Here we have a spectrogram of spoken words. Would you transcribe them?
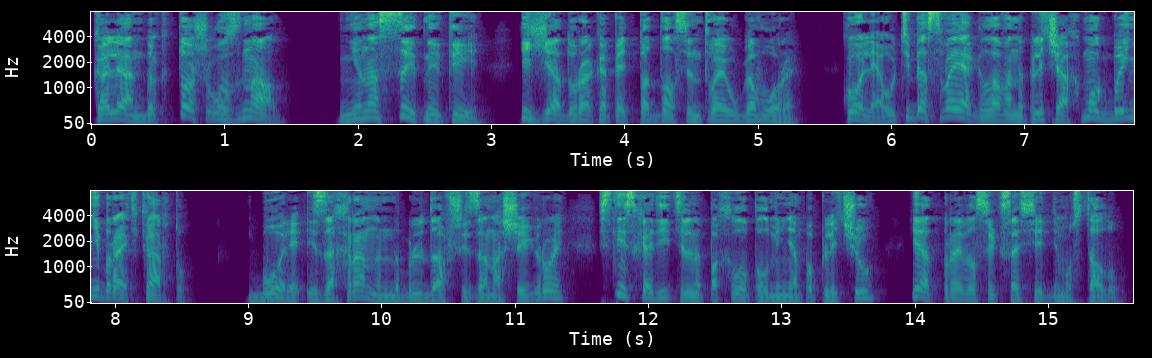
«Колян, да кто ж его знал?» «Ненасытный ты! И я, дурак, опять поддался на твои уговоры!» «Коля, у тебя своя голова на плечах, мог бы и не брать карту!» Боря из охраны, наблюдавший за нашей игрой, снисходительно похлопал меня по плечу и отправился к соседнему столу.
